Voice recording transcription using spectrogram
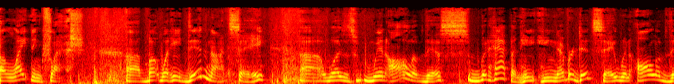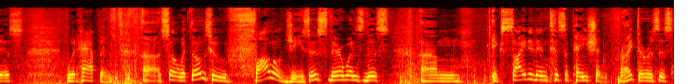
a lightning flash. Uh, but what he did not say uh, was when all of this would happen. He, he never did say when all of this would happen. Uh, so, with those who followed Jesus, there was this um, excited anticipation, right? There was this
